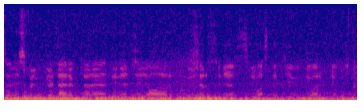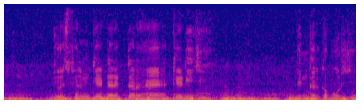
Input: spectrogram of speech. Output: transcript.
सर इस फ़िल्म के डायरेक्टर हैं दिनेश जी और प्रोड्यूसर श्रीवास्तव जी उनके बारे में क्या कुछ कहना चाहेंगे? जो इस फ़िल्म के डायरेक्टर हैं K D G Dinkar Kapoor ji.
